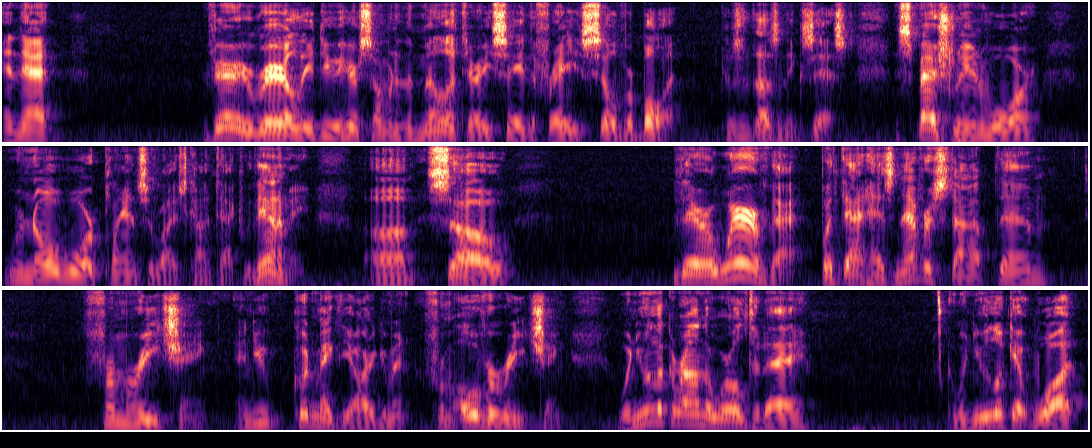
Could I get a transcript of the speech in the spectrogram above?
and that very rarely do you hear someone in the military say the phrase silver bullet, because it doesn't exist, especially in war where no war plan survives contact with the enemy. Um, so, they're aware of that, but that has never stopped them from reaching, and you could make the argument from overreaching. When you look around the world today, when you look at what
